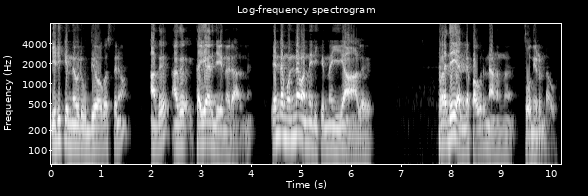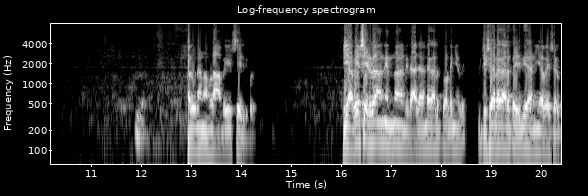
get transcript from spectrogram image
ഇരിക്കുന്ന ഒരു ഉദ്യോഗസ്ഥനോ അത് അത് കൈകാര്യം ചെയ്യുന്ന ഒരാളിന് എന്റെ മുന്നേ വന്നിരിക്കുന്ന ഈ ആൾ പ്രജയല്ല പൗരനാണെന്ന് തോന്നിയിട്ടുണ്ടാവും. അതുകൊണ്ടാണ് നമ്മൾ അപേക്ഷ എഴുതി കൊടുക്കുന്നത്. ഈ അപേക്ഷ എഴുതാൻ എന്നാണ് രാജാവിന്റെ കാലത്ത് തുടങ്ങിയത്? ബ്രിട്ടീഷുകാരുടെ കാലത്ത് എഴുതിയതാണ് ഈ അപേക്ഷകൾ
